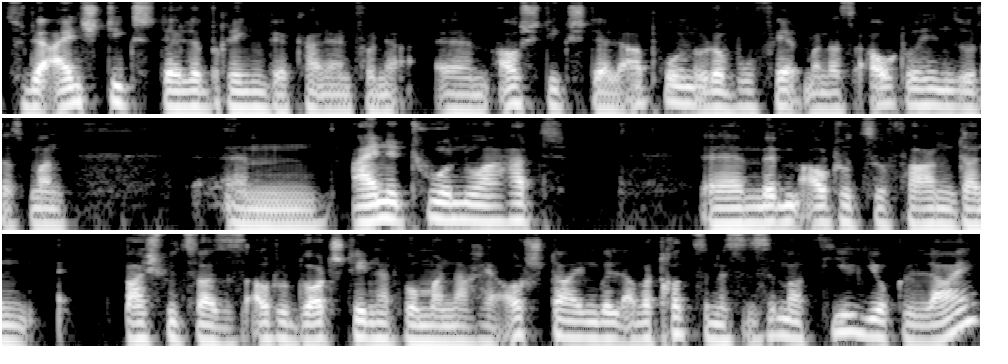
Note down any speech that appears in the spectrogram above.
zu der Einstiegsstelle bringen, wer kann einen von der ähm, Ausstiegsstelle abholen oder wo fährt man das Auto hin, sodass man ähm, eine Tour nur hat, äh, mit dem Auto zu fahren dann beispielsweise das Auto dort stehen hat, wo man nachher aussteigen will. Aber trotzdem, es ist immer viel Juckelei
